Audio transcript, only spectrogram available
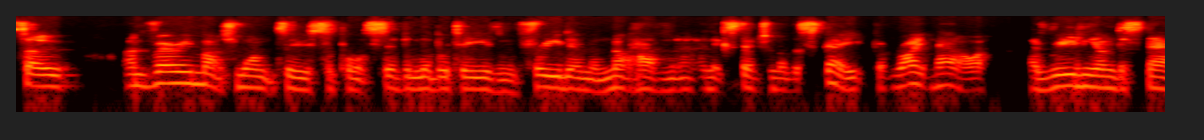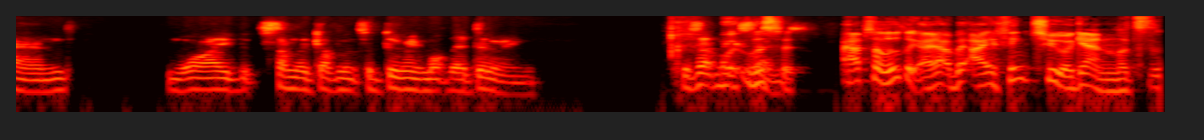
So I'm very much want to support civil liberties and freedom and not have an extension of the state. But right now, I really understand why some of the governments are doing what they're doing. Does that make Listen, sense? Absolutely. I, I think too, again, let's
